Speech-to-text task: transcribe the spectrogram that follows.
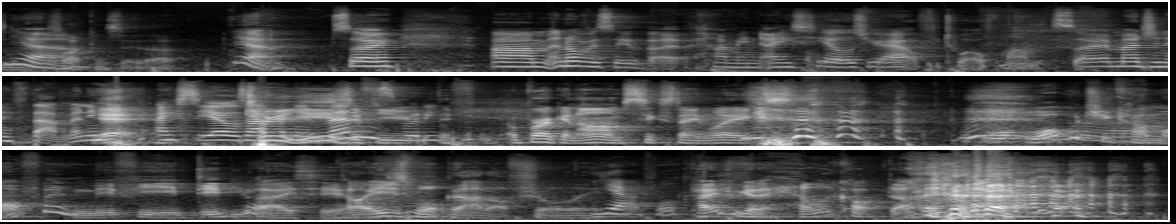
Mm. Yeah. So I can see that. Yeah. So, um, and obviously, that I mean, ACLs, you're out for 12 months. So imagine if that many Yeah. ACLs Two happen in years men's if you footy. if a broken arm, sixteen weeks. What, what would you come off in if you did your ACL? oh, you just walk that off surely. yeah, well, Paid to get a helicopter.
